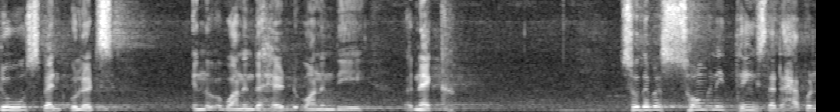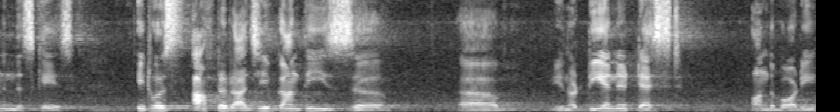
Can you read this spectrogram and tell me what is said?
two spent bullets, in the, one in the head, one in the neck. So there were so many things that happened in this case. It was after Rajiv Gandhi's, uh, uh, you know, DNA test on the body.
